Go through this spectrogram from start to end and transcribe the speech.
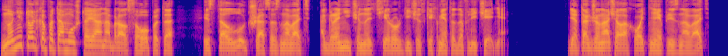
Но не только потому, что я набрался опыта и стал лучше осознавать ограниченность хирургических методов лечения. Я также начал охотнее признавать,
